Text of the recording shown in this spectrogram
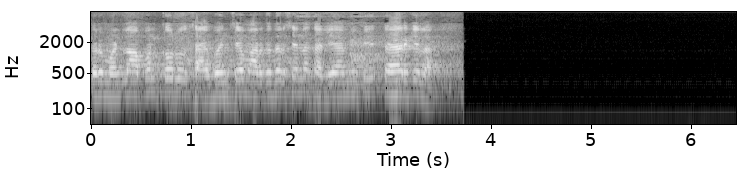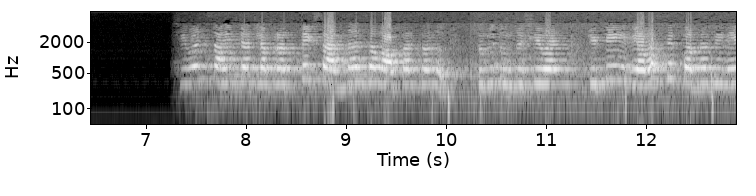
तर म्हटलं आपण करू. साहेबांच्या मार्गदर्शनाखाली आम्ही ते तयार केला. शिवण साहित्यातल्या प्रत्येक साधनांचा वापर करून तुम्ही तुमचं शिवण किती व्यवस्थित पद्धतीने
